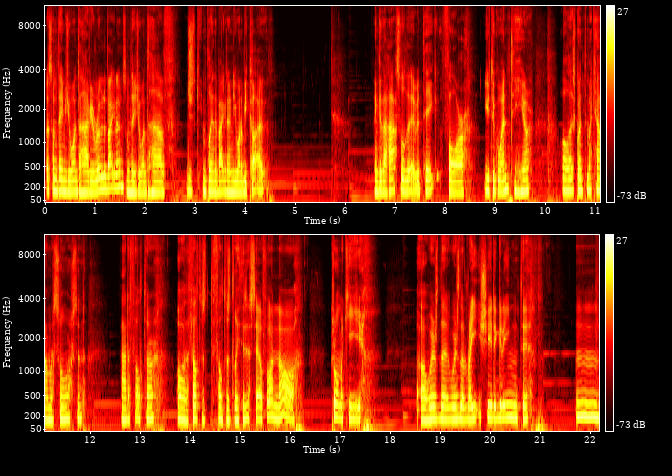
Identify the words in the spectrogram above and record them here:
But sometimes you want to have your room in the background. Sometimes you want to have just gameplay in the background. You want to be cut out. Think of the hassle that it would take for you to go into here. Oh, let's go into my camera source and add a filter. Oh, the filter's the filter's deleted itself. Oh no, chroma key. Oh, where's the where's the right shade of green to? Hmm,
